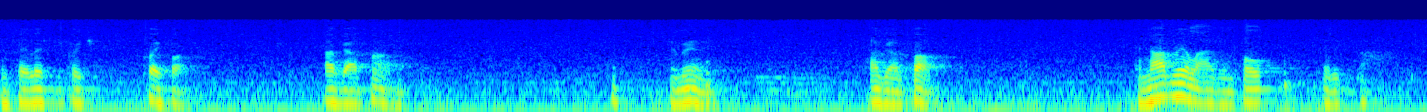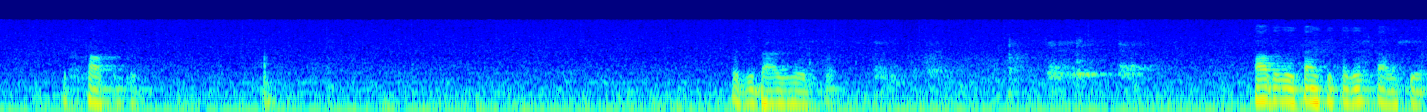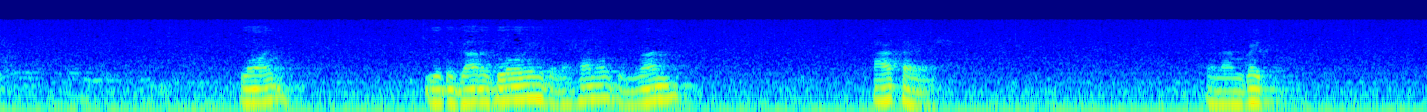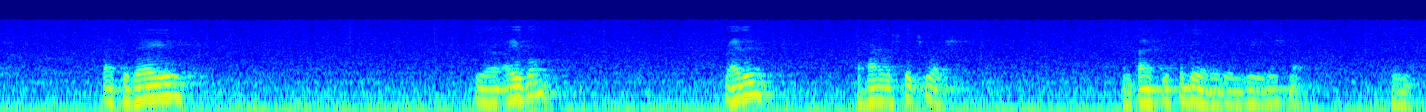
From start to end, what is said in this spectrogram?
And say, listen, preacher, pray for me. I've got a problem. Amen. I've got a problem. And not realizing, folks, that it's God. It's talking to you. Would you bow your heads, please? Father, we thank you for this fellowship. Lord, you're the God of glory that handles and runs our affairs. And I'm grateful that today you're able, ready to handle the situation. And thank you for doing it in Jesus' name.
